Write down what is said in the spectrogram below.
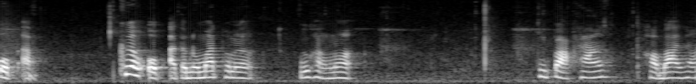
อบอับ เครื่องอบอัตโนมัติพอมังอยู่ข้างนอกมีปากทางขอบ้านเขา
